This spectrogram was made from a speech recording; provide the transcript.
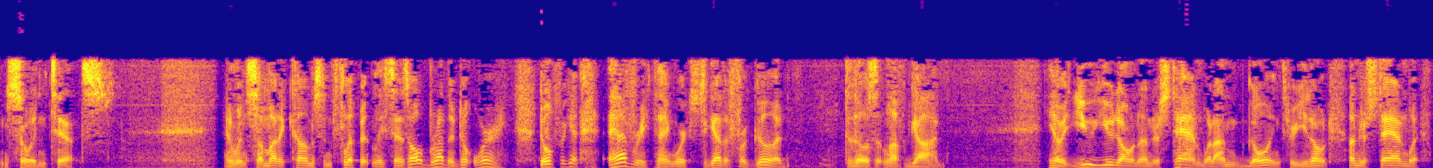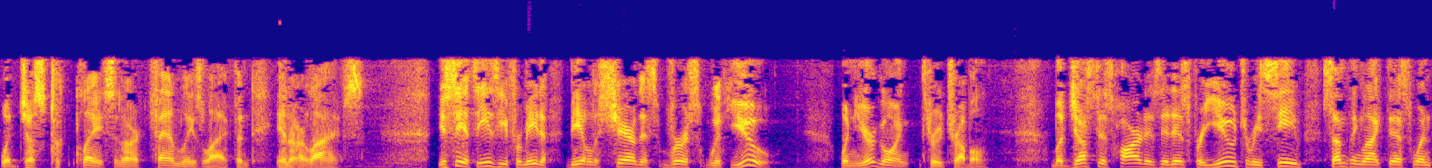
and so intense. And when somebody comes and flippantly says, Oh, brother, don't worry. Don't forget, everything works together for good to those that love God. You know, you, you don't understand what I'm going through. You don't understand what, what just took place in our family's life and in our lives. You see, it's easy for me to be able to share this verse with you when you're going through trouble. But just as hard as it is for you to receive something like this when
